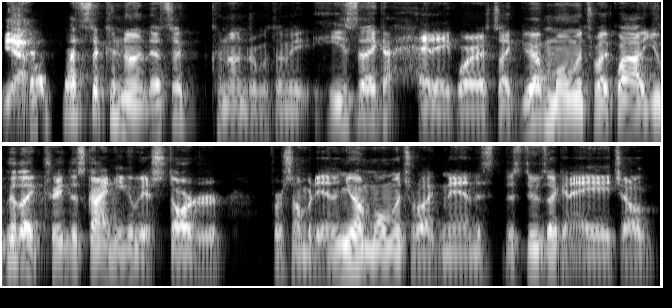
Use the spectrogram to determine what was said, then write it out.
Yeah. That, that's the conundrum. That's a conundrum with him. He's like a headache where it's like you have moments where like, wow, you could like trade this guy and he could be a starter for somebody, and then you have moments where like, man, this this dude's like an AHL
